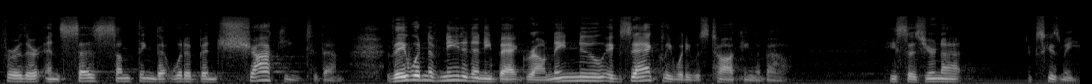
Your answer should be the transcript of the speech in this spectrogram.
further and says something that would have been shocking to them. They wouldn't have needed any background, they knew exactly what he was talking about. He says, You're not, excuse me,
